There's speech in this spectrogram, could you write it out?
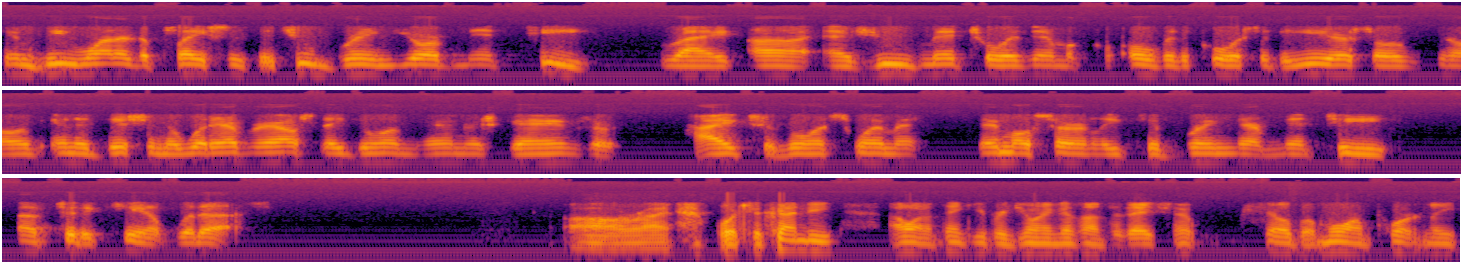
can be one of the places that you bring your mentee right, uh, as you mentor them over the course of the year. So, you know, in addition to whatever else they do in Mariners games or hikes or going swimming, they most certainly could bring their mentee up to the camp with us. All right. Well, Chukundi, I want to thank you for joining us on today's show, but more importantly,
